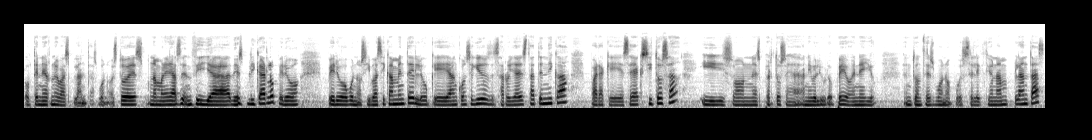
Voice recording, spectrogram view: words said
obtener nuevas plantas. Bueno, esto es una manera sencilla de explicarlo, pero, pero bueno, sí, básicamente lo que han conseguido es desarrollar esta técnica para que sea exitosa y son expertos a nivel europeo en ello. Entonces, bueno, pues seleccionan plantas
